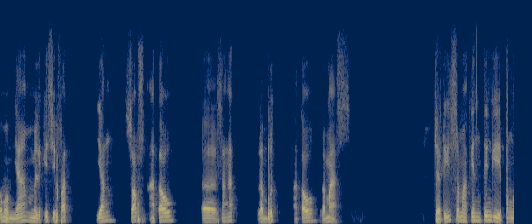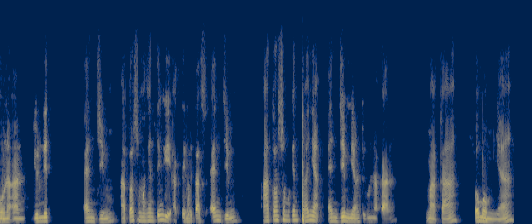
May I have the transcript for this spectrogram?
umumnya memiliki sifat yang soft atau eh, sangat lembut atau lemas. Jadi semakin tinggi penggunaan unit enzim atau semakin tinggi aktivitas enzim atau semakin banyak enzim yang digunakan, maka umumnya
